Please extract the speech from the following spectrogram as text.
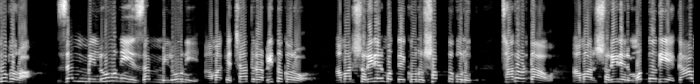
কুবরা, জাম্মিলুনি জাম্মিলুনি, আমাকে ছাত্রাবৃত করো। আমার শরীরের মধ্যে কোনো শক্ত কোনো চাদর দাও। আমার শরীরের মধ্য দিয়ে গাম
